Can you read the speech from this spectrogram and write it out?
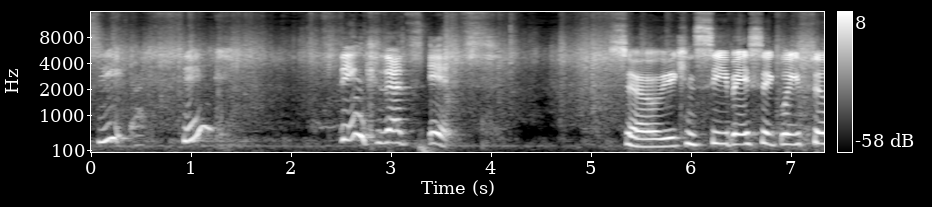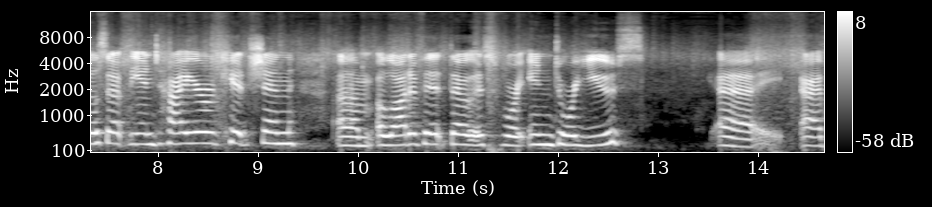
see, I think think that's it. So you can see basically fills up the entire kitchen. Um, a lot of it though is for indoor use. Uh, I'm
